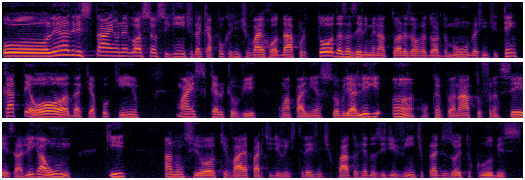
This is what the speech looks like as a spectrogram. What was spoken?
O Leandro Stein, o negócio é o seguinte: daqui a pouco a gente vai rodar por todas as eliminatórias ao redor do mundo. A gente tem KTO daqui a pouquinho, mas quero te ouvir uma palhinha sobre a Ligue 1, o campeonato francês, a Liga 1, que anunciou que vai, a partir de 23, 24, reduzir de 20 para 18 clubes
